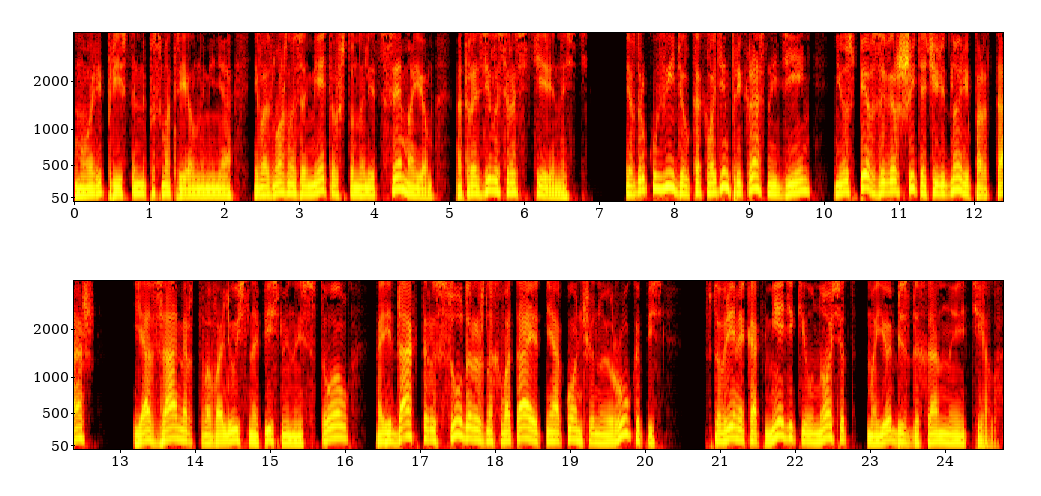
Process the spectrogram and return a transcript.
Мори пристально посмотрел на меня и, возможно, заметил, что на лице моем отразилась растерянность я вдруг увидел, как в один прекрасный день, не успев завершить очередной репортаж, я замертво валюсь на письменный стол, а редакторы судорожно хватают неоконченную рукопись, в то время как медики уносят мое бездыханное тело.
